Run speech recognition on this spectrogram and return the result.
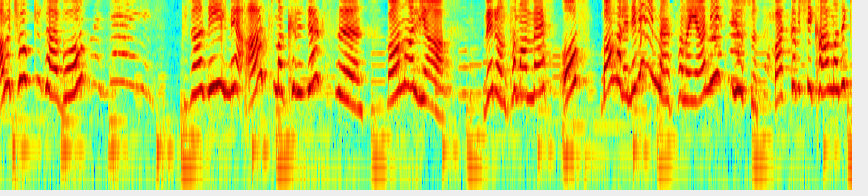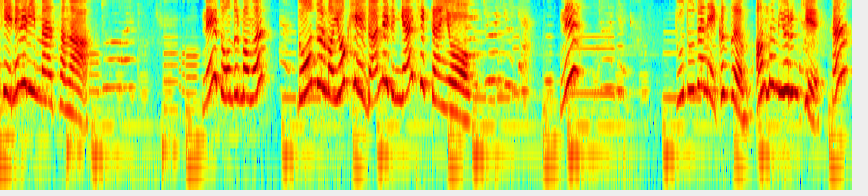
Ama çok güzel bu. Güzel değil mi? Atma kıracaksın. Banal ya. Ver onu tamam ver. Of. Banal ne vereyim ben sana ya? Ne istiyorsun? Başka bir şey kalmadı ki. Ne vereyim ben sana? Ne dondurma mı? Dondurma yok evde anneciğim gerçekten yok. Ne? Dudu da ne kızım? Anlamıyorum ki. Ha?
